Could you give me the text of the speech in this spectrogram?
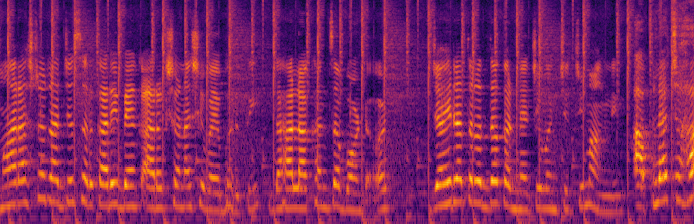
महाराष्ट्र राज्य सरकारी बँक आरक्षणाशिवाय भरती दहा लाखांचा बॉन्ड अट जाहिरात रद्द करण्याची वंचितची मागणी. आपला चहा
